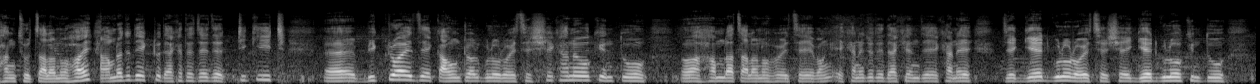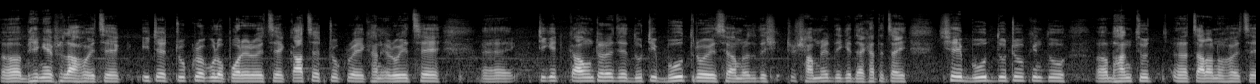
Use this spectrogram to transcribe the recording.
ভাঙচুর চালানো হয়। আমরা যদি একটু দেখাতে চাই যে টিকিট বিক্রয় যে কাউন্টারগুলো রয়েছে, সেখানেও কিন্তু হামলা চালানো হয়েছে এবং এখানে যদি দেখেন যে এখানে যে গেটগুলো রয়েছে, সেই গেটগুলো কিন্তু ভেঙে ফেলা হয়েছে। ইটের টুকরোগুলো পড়ে রয়েছে, কাচের টুকরো এখানে রয়েছে। টিকিট কাউন্টারে যে দুটি বুথ রয়েছে, আমরা যদি একটু সামনের দিকে দেখাতে চাই, সেই বুথ দুটো কিন্তু ভাঙচুর চালানো হয়েছে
